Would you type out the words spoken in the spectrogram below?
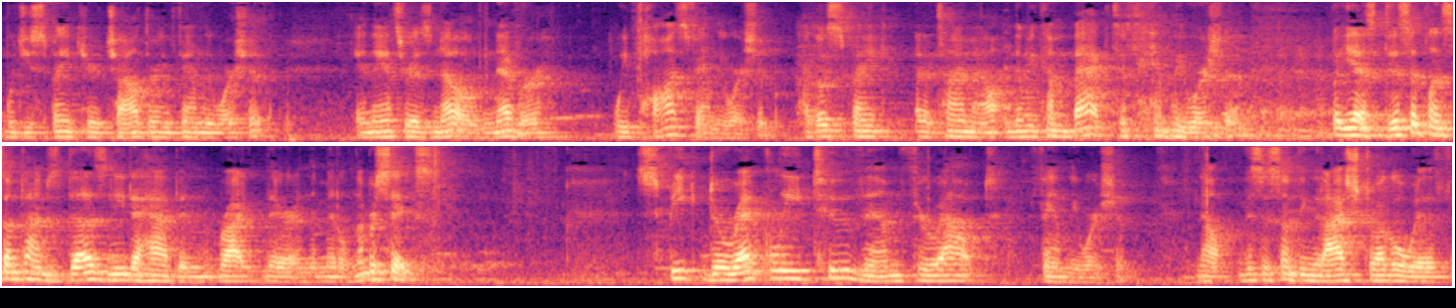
would you spank your child during family worship? And the answer is no, never. We pause family worship. I go spank at a timeout, and then we come back to family worship. But yes, discipline sometimes does need to happen right there in the middle. Number six, speak directly to them throughout family worship. Now, this is something that I struggle with.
